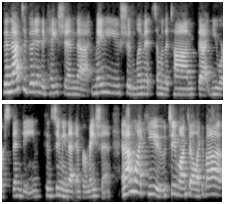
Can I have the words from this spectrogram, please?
Then that's a good indication that maybe you should limit some of the time that you are spending consuming that information. And i'm like you too montel. Like if i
